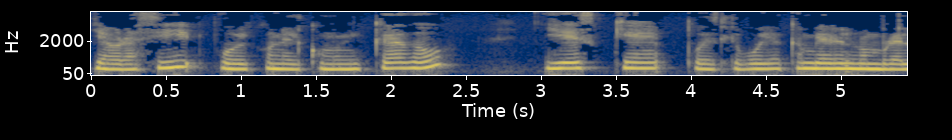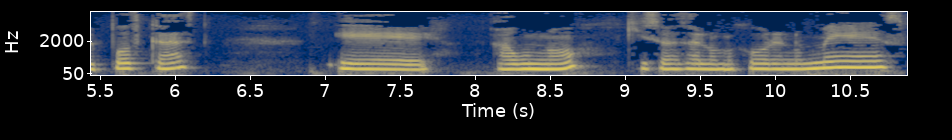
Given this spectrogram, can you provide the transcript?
Y ahora sí voy con el comunicado y es que pues le voy a cambiar el nombre al podcast. Eh, aún no, quizás a lo mejor en un mes,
